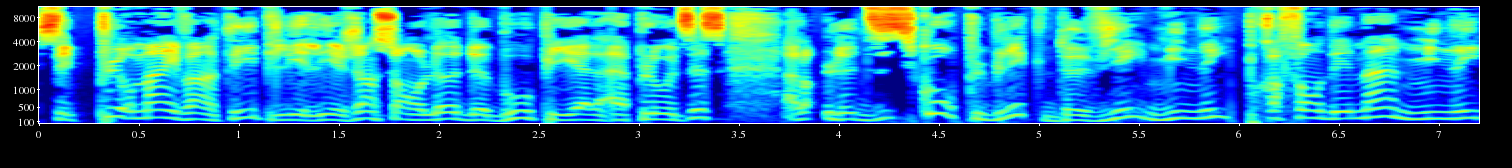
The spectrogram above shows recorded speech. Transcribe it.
c'est purement inventé. Puis les, les gens sont là debout puis ils applaudissent. Alors le discours public devient miné, profondément miné.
